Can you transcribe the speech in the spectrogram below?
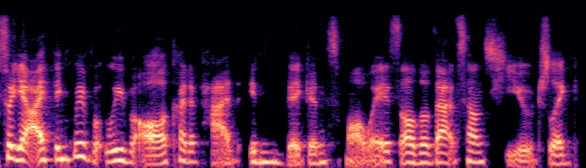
so yeah i think we've we've all kind of had in big and small ways although that sounds huge like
